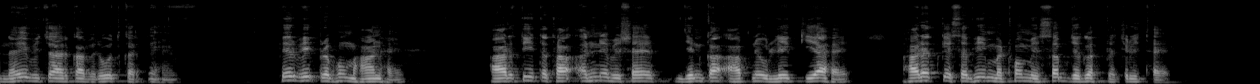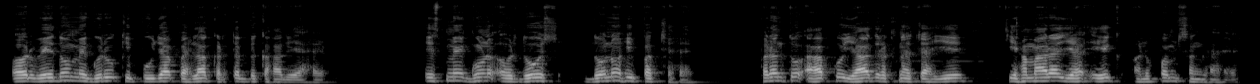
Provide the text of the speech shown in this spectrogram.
नए विचार का विरोध करते हैं। फिर भी प्रभु महान है। आरती तथा अन्य विषय जिनका आपने उल्लेख किया है, भारत के सभी मठों में सब जगह प्रचलित है और वेदों में गुरु की पूजा पहला कर्तव्य कहा गया है। इसमें गुण और दोष दोनों ही पक्ष है, परंतु आपको याद रखना चाहिए कि हमारा यह एक अनुपम संघ है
